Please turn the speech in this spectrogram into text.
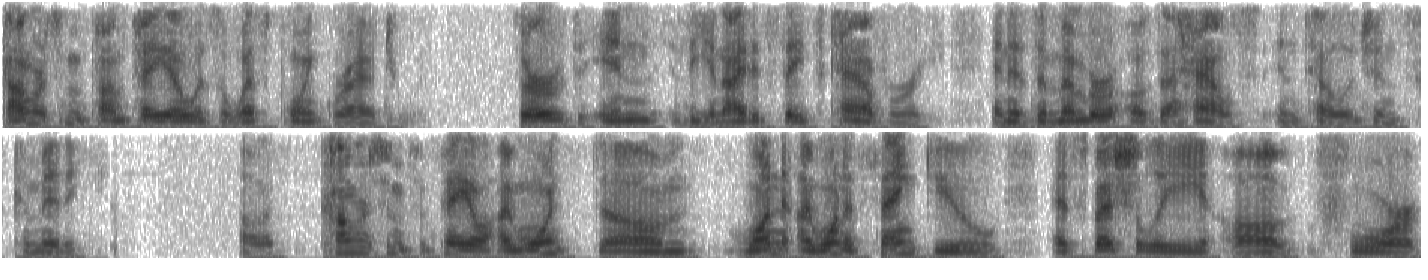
Congressman Pompeo is a West Point graduate, served in the United States Cavalry, and is a member of the House Intelligence Committee. Uh, Congressman Pompeo, I want um, one. I want to thank you, especially uh, for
